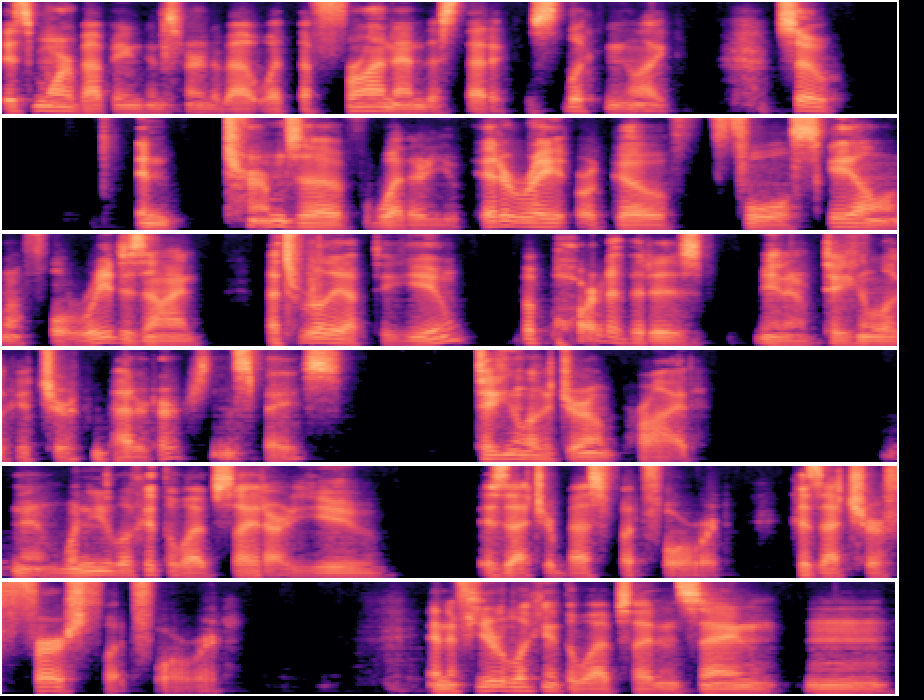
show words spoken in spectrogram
it's more about being concerned about what the front end aesthetic is looking like. So, in terms of whether you iterate or go full scale on a full redesign, that's really up to you. But part of it is, you know, taking a look at your competitors in the space, taking a look at your own pride you know, when you look at the website, are you is that your best foot forward? Because that's your first foot forward. And if you're looking at the website and saying, mm,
